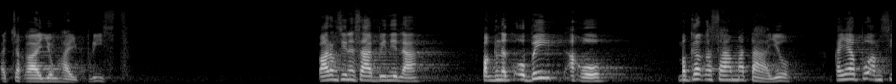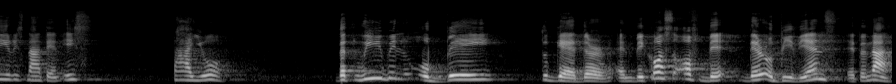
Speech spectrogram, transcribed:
at saka yung high priest. Parang sinasabi nila, pag nag-obey ako, magkakasama tayo. Kaya po ang series natin is tayo. That we will obey together. And because of the, their obedience, ito na.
